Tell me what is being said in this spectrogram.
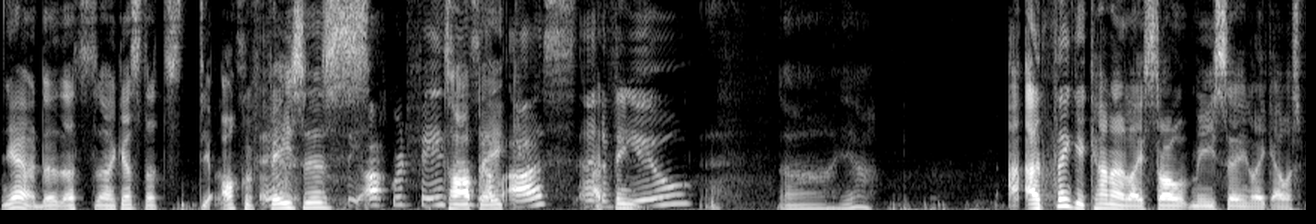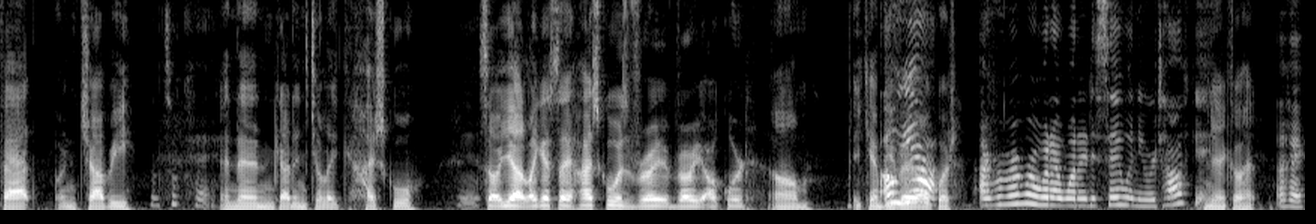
yeah, that, that's I guess that's the awkward faces. The awkward faces topic. of us and I of think- you. Uh, yeah. I, I think it kind of like started with me saying like I was fat and chubby, That's okay. and then got into like high school. Yeah. So yeah, like I said, high school is very very awkward. Um, it can be Oh, very yeah. awkward. I remember what I wanted to say when you were talking. Yeah, go ahead. Okay,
